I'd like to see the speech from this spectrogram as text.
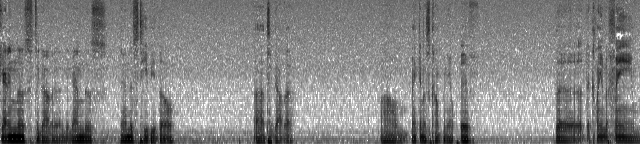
getting this together, getting this and this TV deal uh, together, um, making this company up. If the the claim to fame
